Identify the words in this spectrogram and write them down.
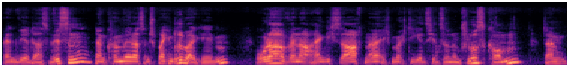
Wenn wir das wissen, dann können wir das entsprechend rübergeben. Oder wenn er eigentlich sagt, ne, ich möchte jetzt hier zu einem Schluss kommen, dann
